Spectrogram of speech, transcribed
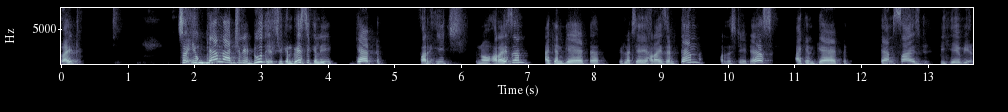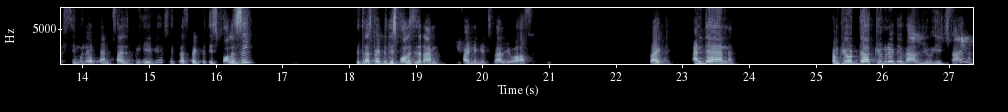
Right? So you can actually do this. You can basically get for each you know, horizon, I can get, uh, let's say horizon 10 for the state S, I can get 10 sized behavior, simulate 10 sized behaviors with respect to this policy, with respect to this policy that I'm finding its value of, right? And then compute the cumulative value each time,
